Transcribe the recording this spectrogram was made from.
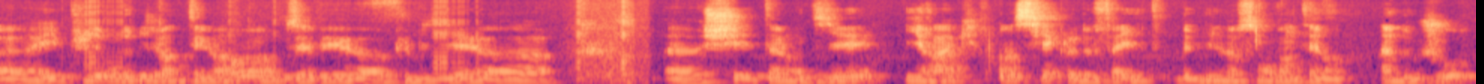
Et puis en 2021, vous avez publié chez Talendier Irak, un siècle de faillite de 1921 à nos jours,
